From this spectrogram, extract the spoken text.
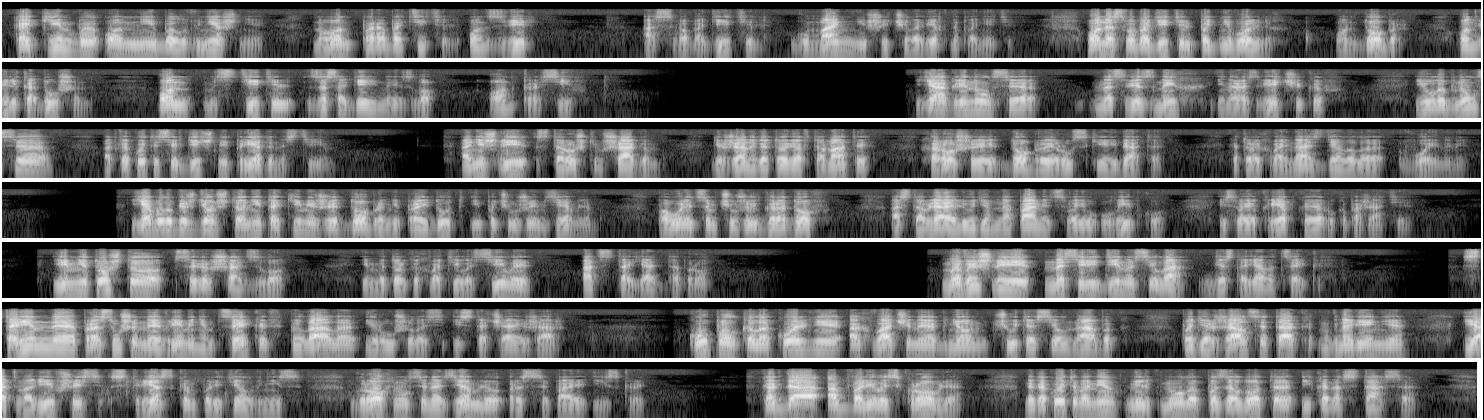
Каким бы он ни был внешне, но он поработитель, он зверь. Освободитель — гуманнейший человек на планете. Он освободитель подневольных, он добр, он великодушен, он мститель за содеянное зло, он красив. Я оглянулся на связных и на разведчиков и улыбнулся от какой-то сердечной преданности им. Они шли сторожким шагом, держа наготове автоматы, хорошие, добрые русские ребята, которых война сделала воинами. Я был убежден, что они такими же добрыми пройдут и по чужим землям, по улицам чужих городов, оставляя людям на память свою улыбку и свое крепкое рукопожатие. Им не то что совершать зло, им бы только хватило силы отстоять добро. Мы вышли на середину села, где стояла церковь. Старинная, просушенная временем церковь пылала и рушилась, источая жар. Купол колокольни, охваченный огнем, чуть осел на бок, подержался так мгновение и, отвалившись, с треском полетел вниз, грохнулся на землю, рассыпая искры. Когда обвалилась кровля, на какой-то момент мелькнула позолота иконостаса,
